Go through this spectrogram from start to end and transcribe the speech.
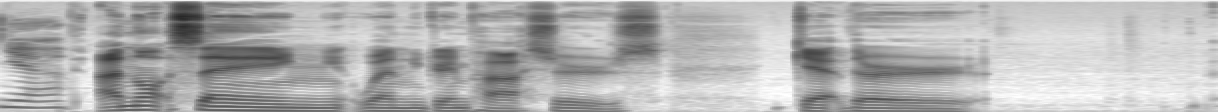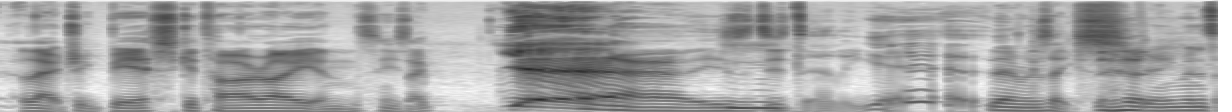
Yeah. I'm not saying when Green Pastures get their electric bass guitar out and he's like, yeah, he's Mhm. just like, yeah. Then everyone's like screaming, it's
